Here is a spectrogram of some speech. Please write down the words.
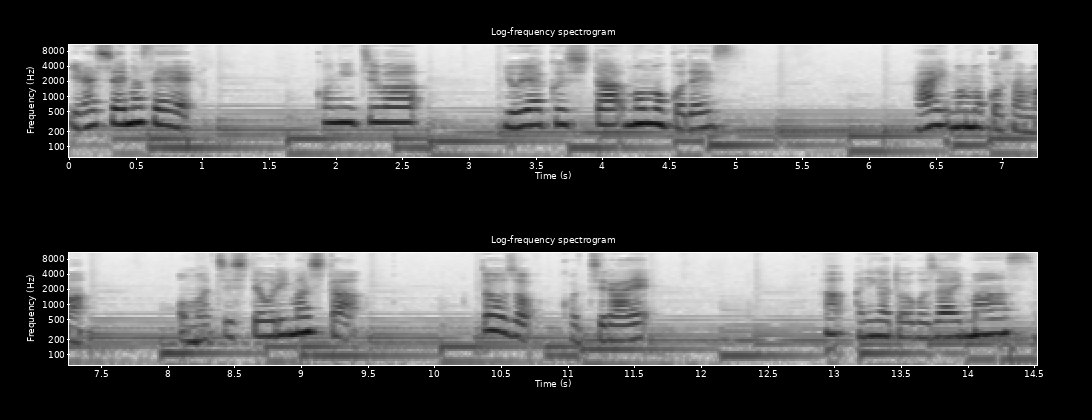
いらっしゃいませ。こんにちは。予約したももこです。はいももこ様お待ちしておりました。どうぞこちらへ。あありがとうございます。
